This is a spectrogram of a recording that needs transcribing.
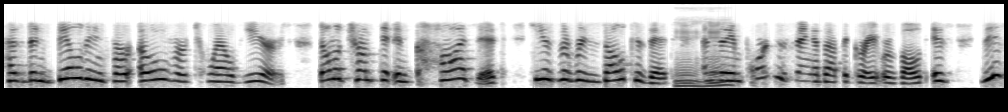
has been building for over 12 years. Donald Trump didn't cause it, he is the result of it. Mm-hmm. And the important thing about the Great Revolt is this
